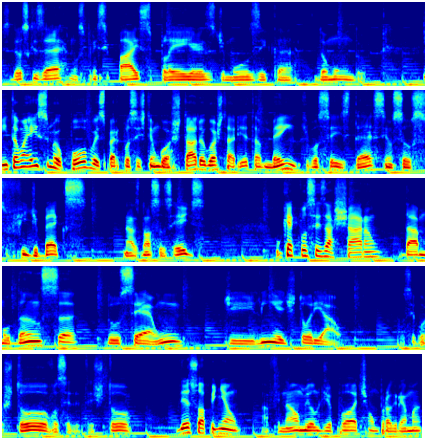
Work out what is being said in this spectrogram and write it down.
se Deus quiser, nos principais players de música do mundo. Então é isso, meu povo. Eu espero que vocês tenham gostado. Eu gostaria também que vocês dessem os seus feedbacks nas nossas redes. O que é que vocês acharam da mudança do CE1 de linha editorial? Você gostou? Você detestou? Dê sua opinião. Afinal, o Miolo de Pote é um programa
